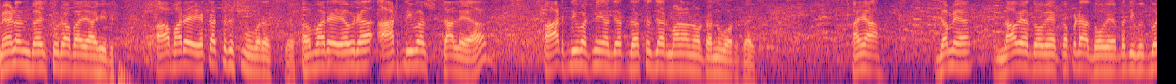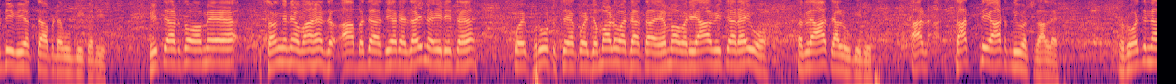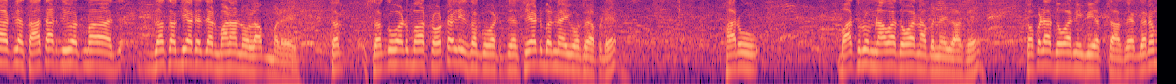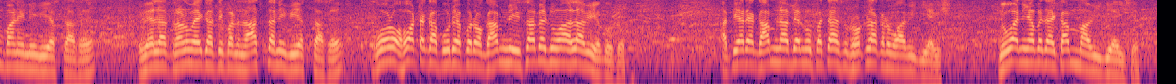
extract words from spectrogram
મેણનભાઈ સુરાભાઈ આહિર. આ મારે એકત્રીસમું વર્ષ છે. અમારે એવરા આઠ દિવસ ચાલે આ આઠ દિવસની અંદર દસ હજાર માણાનો ટર્નઓવર થાય. અહીંયા જમે, નાવે ધોવે, કપડાં ધોવે, બધી બધી વ્યવસ્થા આપણે ઊભી કરી. વિચાર તો અમે સંઘને વાહે આ બધા અત્યારે જાય ને એ રીતે કોઈ ફ્રૂટ છે, કોઈ જમાડવા જતા, એમાં વળી આ વિચાર આવ્યો, એટલે આ ચાલુ કર્યું. આ સાતથી આઠ દિવસ ચાલે. રોજના એટલે સાત, આઠ દિવસમાં દસ, અગિયાર હજાર માણાનો લાભ મળે. સગ- સગવડમાં ટોટલી સગવડ છે. શેડ બનાવ્યો છે આપણે. સારું બાથરૂમ નાવા ધોવાના બનાવ્યા છે. કપડાં ધોવાની વ્યવસ્થા છે. ગરમ પાણીની વ્યવસ્થા છે. વહેલા ત્રણ વાગ્યાથી પણ નાસ્તાની વ્યવસ્થા છે. પૂરો સો ટકા પૂરેપૂરો ગામની હિસાબે જ હું હલાવી શકું છું. અત્યારે ગામના બેનું પચાસ રોટલા કરવા આવી ગયા છે. જોવાની આ બધા કામમાં આવી ગયા છે.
